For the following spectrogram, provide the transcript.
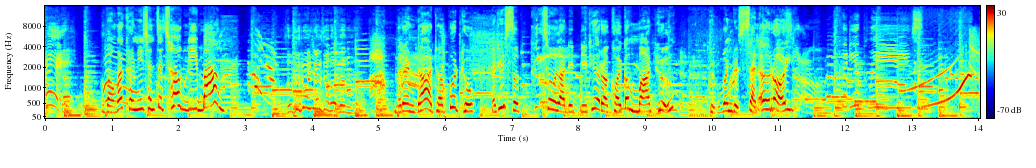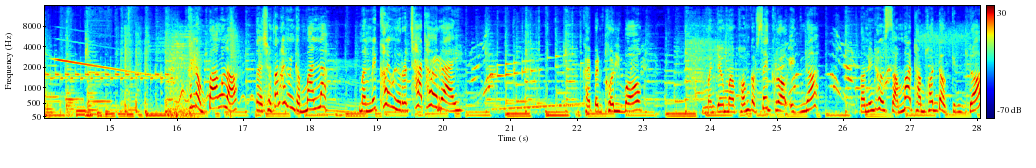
Hey. หวังว่าครั้งนี้ฉันจะโชคดีบ้างเมรันดาเธอพูดถูก ในที่สุดช่วงเวลาดีๆ ที่เราคอยก็มาถึง ถึงวันหยุดแสนอร่อย Could you please? ขนมปังเหรอ แต่ฉันต้องทำยังไงกับมันล่ะ มันไม่ค่อยมีรสชาติเท่าไหร่ ใครเป็นคนบอก มันยังมาพร้อมกับไส้กรอกอีกนะ ตอนนี้เธอสามารถทำฮอทดอกกินได้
